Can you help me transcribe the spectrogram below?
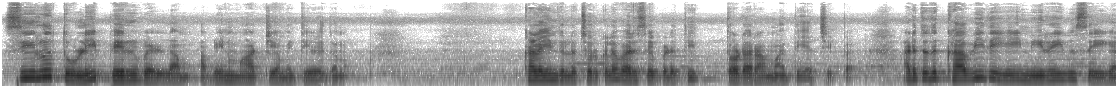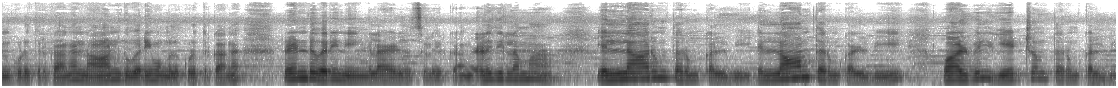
சிறு துளி பெரு வெள்ளம் அப்படின்னு மாற்றி அமைத்து எழுதணும். கலைந்துள்ள சொற்களை வரிசைப்படுத்தி தொடராக மாற்றியாச்சு இப்போ. அடுத்தது கவிதையை நிறைவு செய்கன்னு கொடுத்துருக்காங்க. நான்கு வரி உங்களுக்கு கொடுத்துருக்காங்க. ரெண்டு வரி நீங்களாக எழுத சொல்லியிருக்காங்க. எழுதிடலாமா? எல்லாரும் தரும் கல்வி எல்லாம் தரும் கல்வி வாழ்வில் ஏற்றம் தரும் கல்வி.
